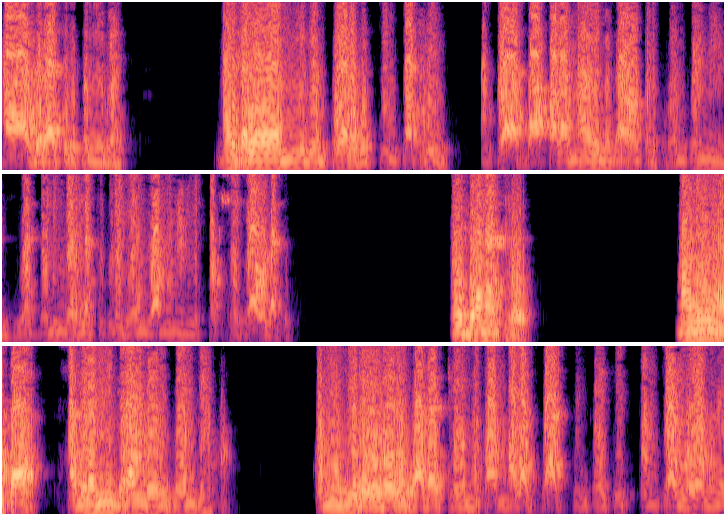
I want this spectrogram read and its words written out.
हा, आज रात्री पण उद्या नाही तर बाबा मी घेऊन पोराचं तीन पाठवीन आणि त्या बापाला नावेला गावाकडे फोन करून येईन. या डलिंगरला तिकडे घेऊन जा म्हणून एक पक्षाची आवलाद आहे. हे ध्यानात ठेव म्हणून आता सगळ्यांनी ग्राउंडवर जाऊन घ्या. कोणीही रोडवर गाड्या ठेवू नका. मला जात जिंकायची तुमच्यामुळे मी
